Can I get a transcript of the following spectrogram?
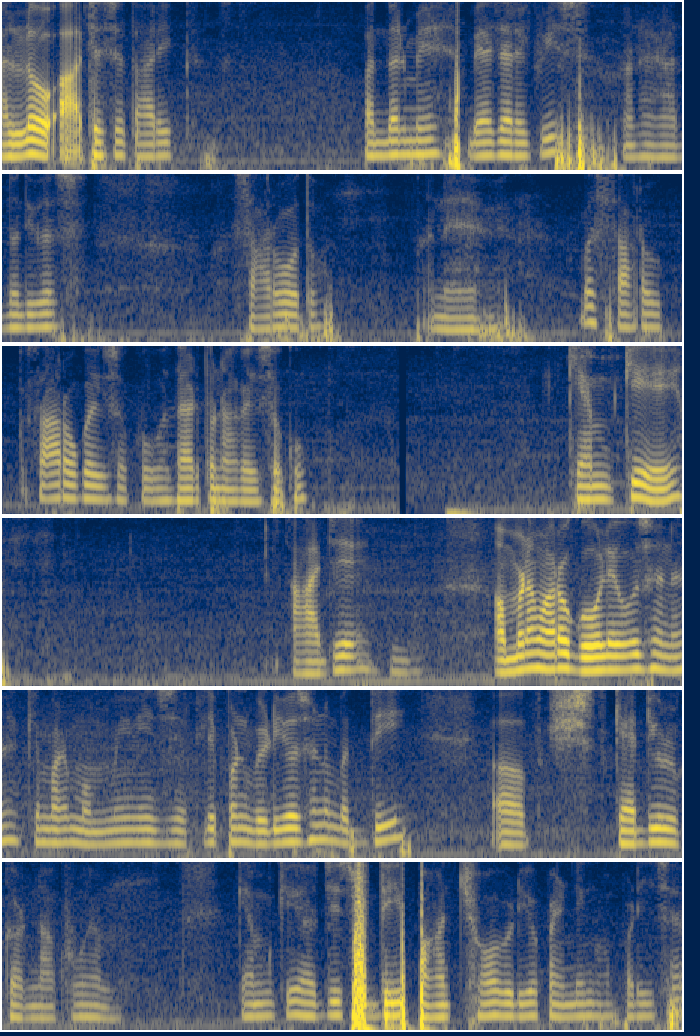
હેલો, આજે છે તારીખ પંદર મે બે હજાર એકવીસ અને આજનો દિવસ સારો હતો અને બસ સારો સારો કહી શકું, વધારે તો ના કહી શકું. કેમ કે આજે હમણાં મારો ગોલ એવો છે ને કે મારી મમ્મીની જેટલી પણ વીડિયો છે ને બધી સ્કેડ્યુલ કરી નાખું એમ. કેમ કે હજી સુધી પાંચ છ વીડિયો પેન્ડિંગમાં પડી છે.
